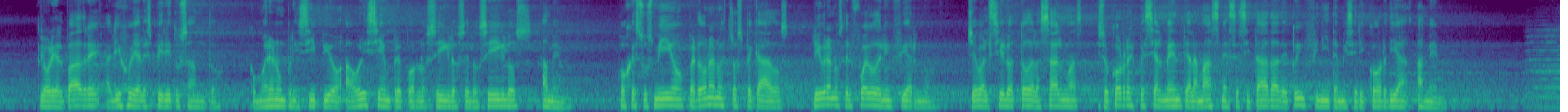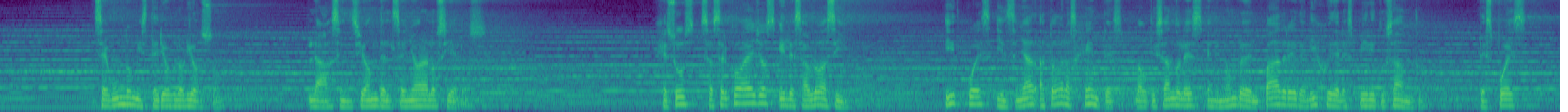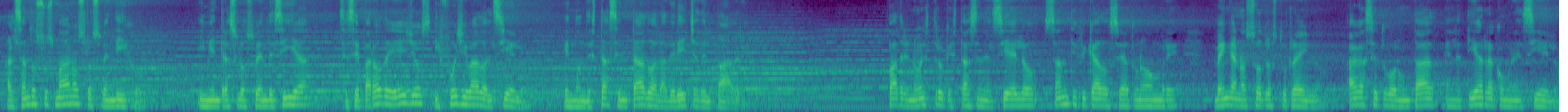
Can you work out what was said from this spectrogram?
Gloria al Padre, al Hijo y al Espíritu Santo, como era en un principio, ahora y siempre, por los siglos de los siglos. Amén. Oh Jesús mío, perdona nuestros pecados, líbranos del fuego del infierno, lleva al cielo a todas las almas y socorre especialmente a la más necesitada de tu infinita misericordia. Amén. Segundo Misterio Glorioso. La ascensión del Señor a los cielos. Jesús se acercó a ellos y les habló así. Id pues y enseñad a todas las gentes, bautizándoles en el nombre del Padre, del Hijo y del Espíritu Santo. Después, alzando sus manos, los bendijo, y mientras los bendecía, se separó de ellos y fue llevado al cielo, en donde está sentado a la derecha del Padre. Padre nuestro que estás en el cielo, santificado sea tu nombre, venga a nosotros tu reino, hágase tu voluntad en la tierra como en el cielo.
